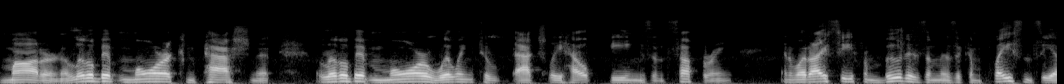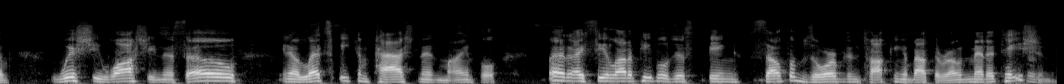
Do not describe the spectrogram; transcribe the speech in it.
modern, a little bit more compassionate, a little bit more willing to actually help beings in suffering. And what I see from Buddhism is a complacency of wishy-washiness. Oh, you know, let's be compassionate and mindful. But I see a lot of people just being self-absorbed and talking about their own meditation.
